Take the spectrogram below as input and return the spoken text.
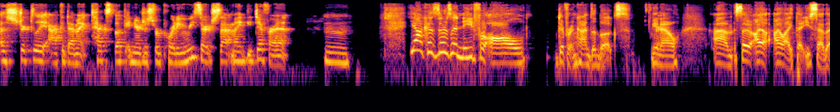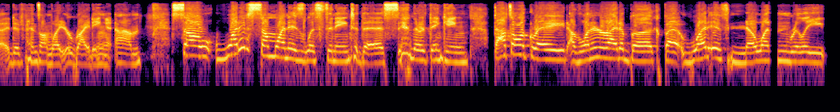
a strictly academic textbook and you're just reporting research, that might be different. Mm. Yeah, because there's a need for all different kinds of books, you know. Um, so I, I, like that you said that. It depends on what you're writing. Um, so, what if someone is listening to this and they're thinking, that's all great. I've wanted to write a book, but what if no one really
